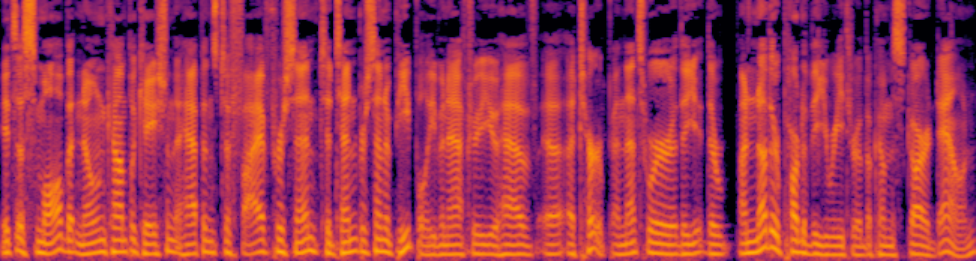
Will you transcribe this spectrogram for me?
it's a small but known complication that happens to five percent to ten percent of people even after you have a, a, TURP, and that's where the the another part of the urethra becomes scarred down.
